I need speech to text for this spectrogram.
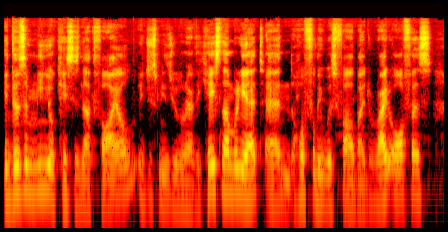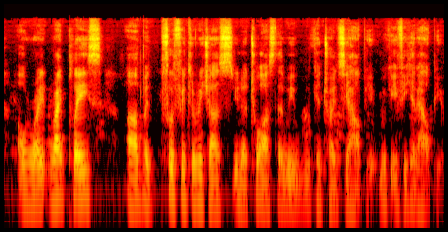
It doesn't mean your case is not filed. It just means you don't have the case number yet, and hopefully it was filed by the right office or right right place. Uh, but feel free to reach us, you know, to us that we, we can try to see help you if we can help you.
